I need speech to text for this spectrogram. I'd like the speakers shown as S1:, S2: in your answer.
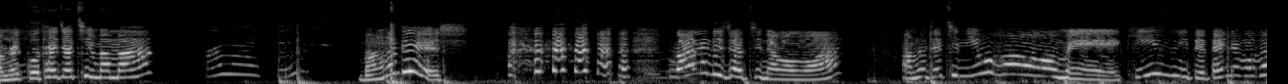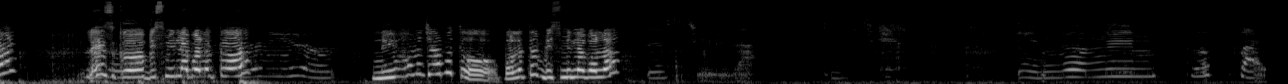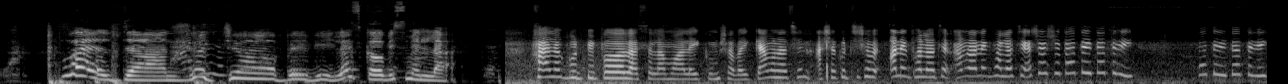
S1: আমরা কোথায় যাচ্ছি, মামা? বাংলাদেশ? বাংলাদেশ যাচ্ছি না, মামা। আমরা যাচ্ছি নিউ হোমে। কিজ নিতে, তাই না, বাবা? লেটস গো বিসমিল্লাহ বলো তো। নিউ হোমে যাব তো? বলো তো, বিসমিল্লাহ বলো। Well done. Good job, baby. Let's go. Bismillah. Hello good people আসসালামু আলাইকুম সবাই কেমন আছেন? আশা করছি সবাই অনেক ভালো আছেন। আমরা অনেক ভালো আছি। আসো আসো তাড়াতাড়ি তাড়াতাড়ি। তাড়াতাড়ি তাড়াতাড়ি।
